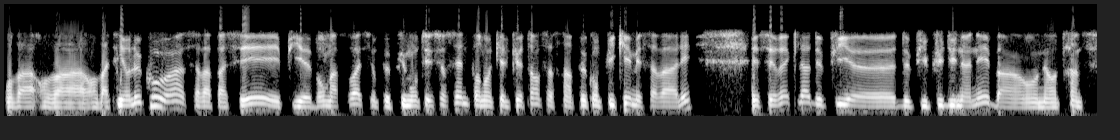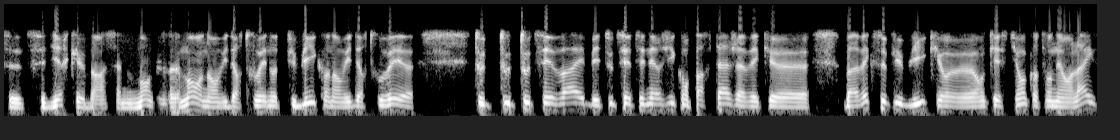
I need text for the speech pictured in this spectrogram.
on va, on va, on va tenir le coup. Hein, ça va passer. Et puis, euh, bon, ma foi, si on peut plus monter sur scène pendant quelques temps, ça sera un peu compliqué, mais ça va aller. Et c'est vrai que là, depuis euh, depuis plus d'une année, ben, on est en train de se, dire que ben, ça nous manque vraiment. On a envie de retrouver notre public. On a envie de retrouver euh, tout- tout- toutes ces vibes et toute cette énergie qu'on partage avec euh, bah, avec ce public euh, en question quand on est en live.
